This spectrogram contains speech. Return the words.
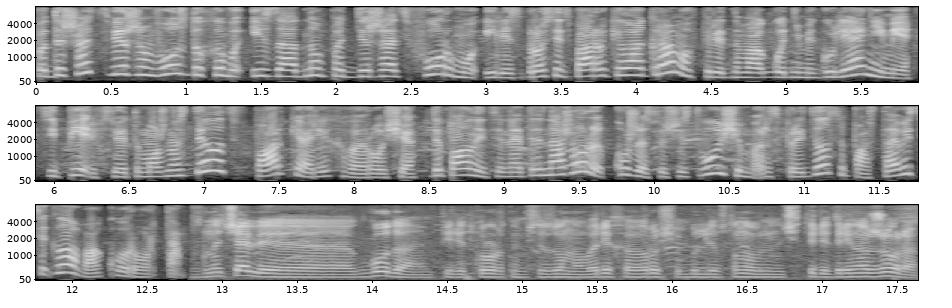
Подышать свежим воздухом и заодно поддержать форму или сбросить пару килограммов перед новогодними гуляниями. Теперь все это можно сделать в парке Ореховая роща. Дополнительные тренажеры к уже существующим распорядился поставить глава курорта. В начале года, перед курортным сезоном, в Ореховой роще были установлены 4 тренажера.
